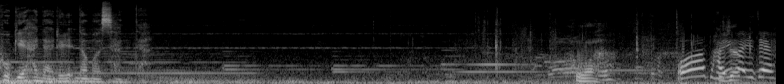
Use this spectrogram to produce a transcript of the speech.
고개 하나를 넘어선다. 와, 와 바위가 이제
